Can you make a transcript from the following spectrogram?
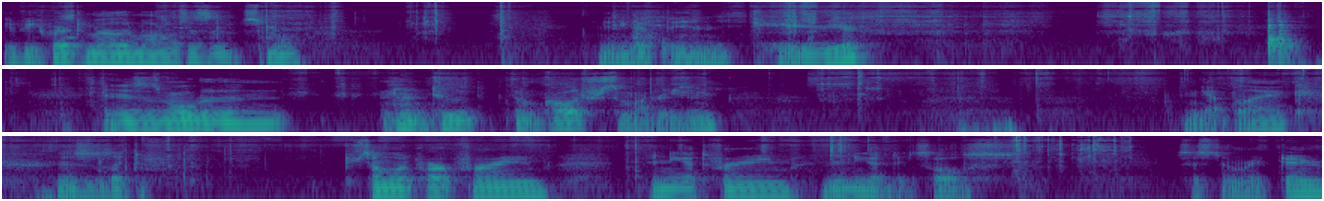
If you compare it to my other models, this is small. Then you got the interior. And this is molded in two different colors for some odd reason. Black. This is like the somewhat part frame. Then you got the frame. And then you got the exhaust system right there.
